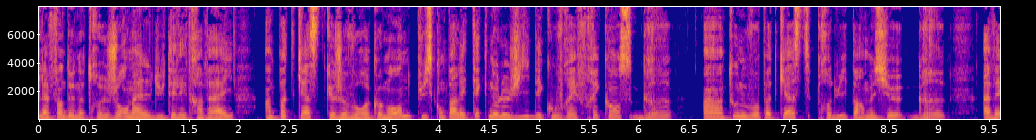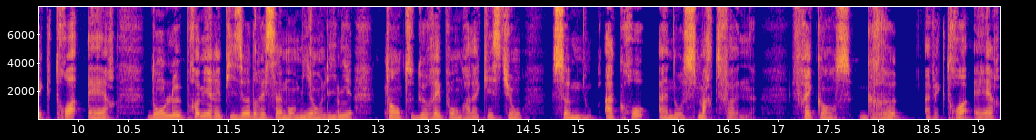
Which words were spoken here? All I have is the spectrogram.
la fin de notre journal du télétravail, un podcast que je vous recommande. Puisqu'on parlait technologie, découvrez Fréquence GR, un tout nouveau podcast produit par monsieur Gr avec 3 R, dont le premier épisode récemment mis en ligne tente de répondre à la question Sommes-nous accros à nos smartphones? Fréquence GR avec 3 R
